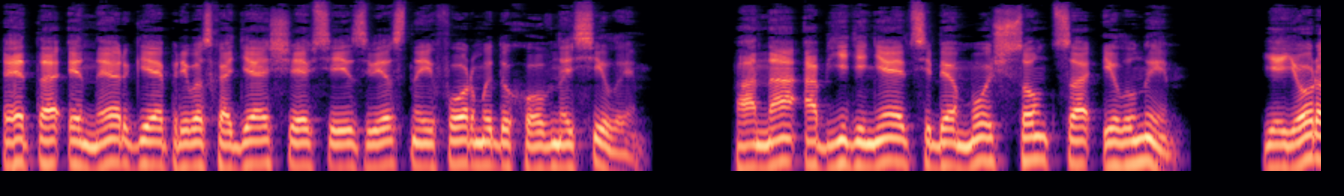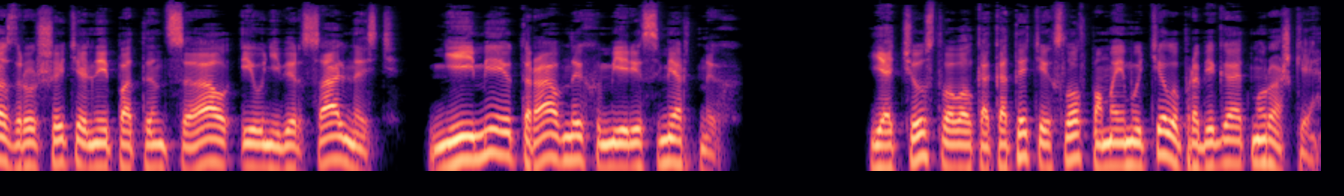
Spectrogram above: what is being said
это энергия, превосходящая все известные формы духовной силы. Она объединяет в себя мощь Солнца и Луны. Ее разрушительный потенциал и универсальность не имеют равных в мире смертных. Я чувствовал, как от этих слов по моему телу пробегают мурашки.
